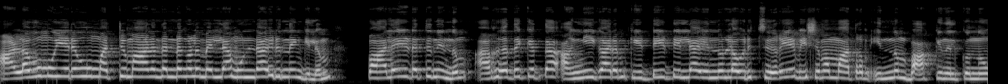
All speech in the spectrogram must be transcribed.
അളവും ഉയരവും മറ്റു മാനദണ്ഡങ്ങളും എല്ലാം ഉണ്ടായിരുന്നെങ്കിലും പലയിടത്തു നിന്നും അർഹതയ്ക്കൊത്ത അംഗീകാരം കിട്ടിയിട്ടില്ല എന്നുള്ള ഒരു ചെറിയ വിഷമം മാത്രം ഇന്നും ബാക്കി നിൽക്കുന്നു.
